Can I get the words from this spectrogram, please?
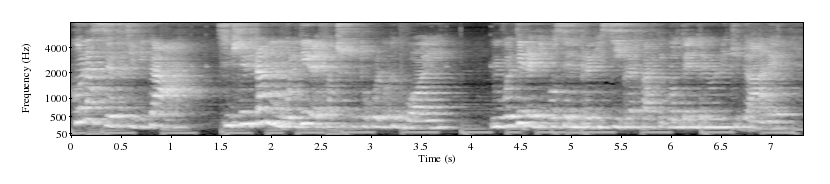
con assertività. Sincerità non vuol dire faccio tutto quello che vuoi, non vuol dire dico sempre di sì per farti contento e non litigare,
